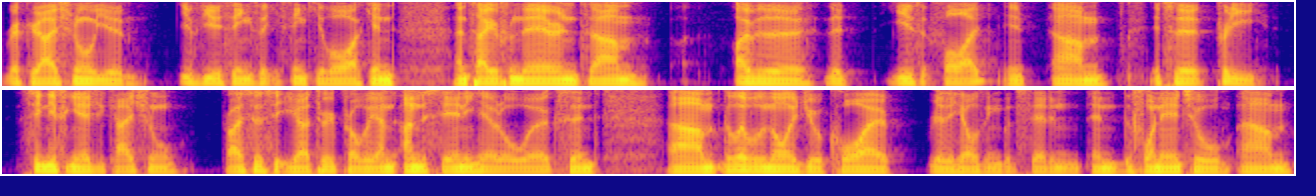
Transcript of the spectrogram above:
recreational, you you view things that you think you like and and take it from there. And um, over the, the years that followed, it, um, it's a pretty significant educational process that you go through, probably un- understanding how it all works and um, the level of knowledge you acquire really holds in good stead. And, and the financial um,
